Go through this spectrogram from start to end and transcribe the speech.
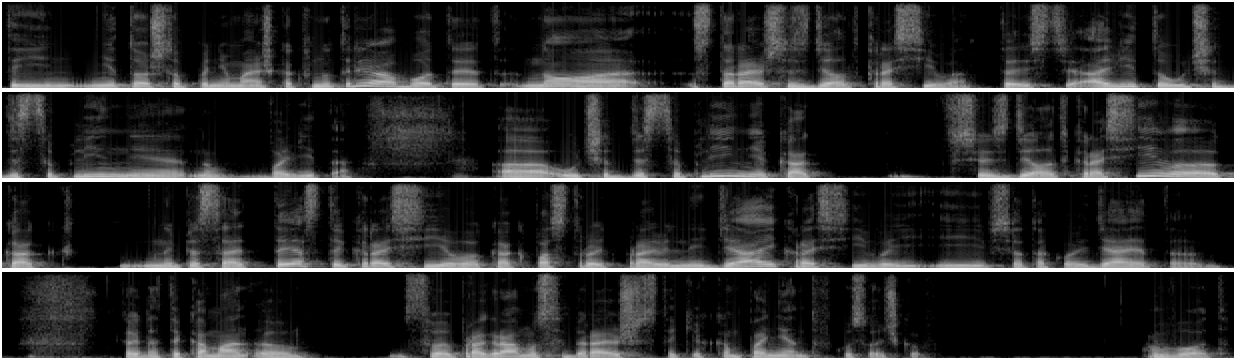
ты не то, что понимаешь, как внутри работает, но стараешься сделать красиво. То есть Авито учит дисциплине, ну, в Авито, э, учит дисциплине, как все сделать красиво, как написать тесты красиво, как построить правильный DI красивый и все такое. DI — это когда ты команд... э, свою программу собираешь из таких компонентов, кусочков. Вот.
